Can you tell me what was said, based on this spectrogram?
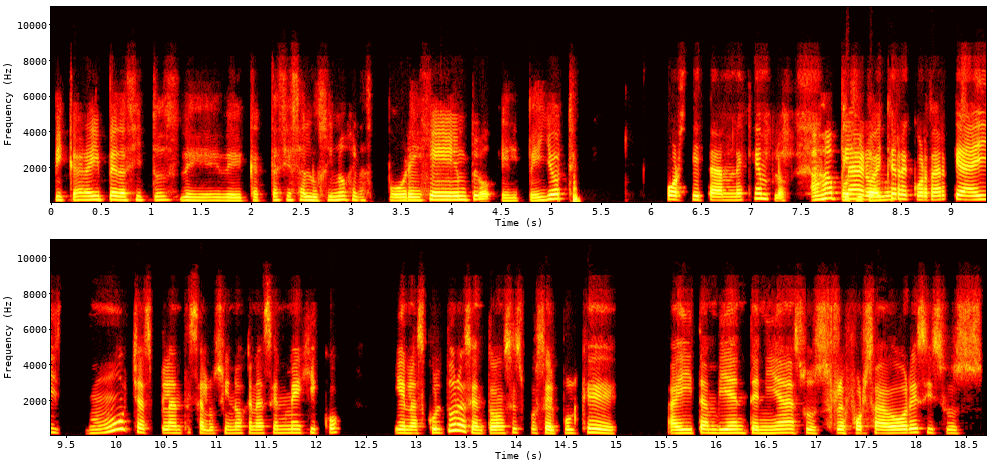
picar ahí pedacitos de, de cactáceas alucinógenas, por ejemplo, el peyote. Por citar un ejemplo. Ajá, claro, hay que recordar que hay muchas plantas alucinógenas en México y en las culturas, entonces pues el pulque ahí también tenía sus reforzadores y sus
